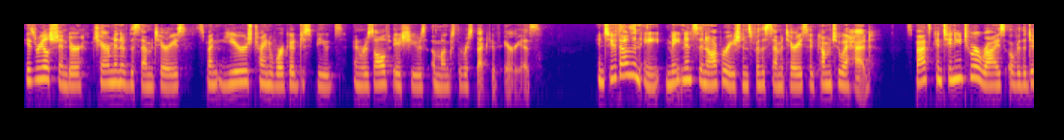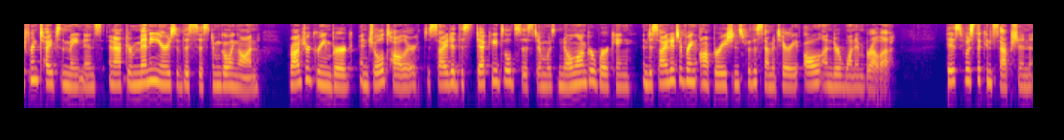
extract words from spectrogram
Israel Schinder, chairman of the cemeteries, spent years trying to work out disputes and resolve issues amongst the respective areas. In 2008, maintenance and operations for the cemeteries had come to a head. Spats continued to arise over the different types of maintenance, and after many years of this system going on, Roger Greenberg and Joel Toller decided this decades old system was no longer working and decided to bring operations for the cemetery all under one umbrella. This was the conception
